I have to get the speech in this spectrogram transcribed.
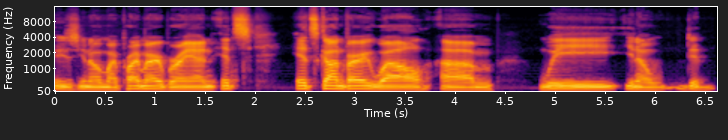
is you know my primary brand. It's it's gone very well. Um, we you know did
